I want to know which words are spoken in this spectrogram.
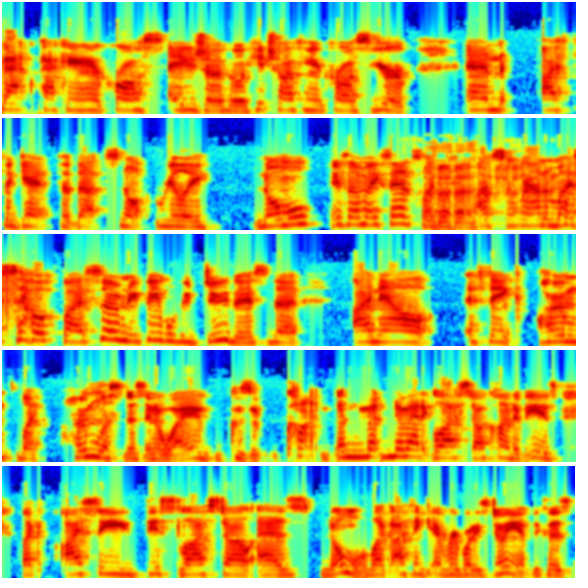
backpacking across Asia, who are hitchhiking across Europe. And I forget that that's not really normal, if that makes sense. Like I've surrounded myself by so many people who do this that I now think home, like homelessness in a way because it kind a nomadic lifestyle kind of is like I see this lifestyle as normal. Like I think everybody's doing it because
